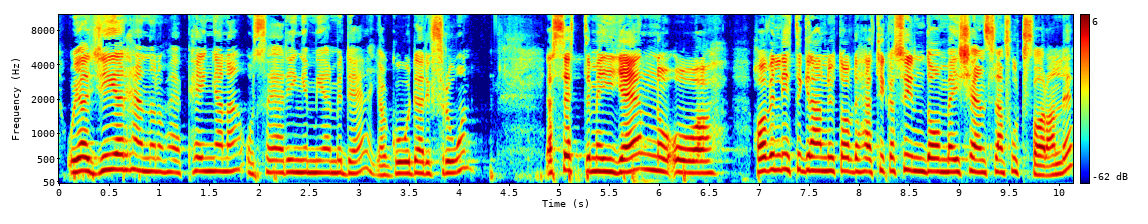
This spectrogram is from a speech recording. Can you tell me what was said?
och jag ger henne de här pengarna och säger inget mer med det. Jag går därifrån. Jag sätter mig igen och, och har väl lite grann av det här tycka synd om mig-känslan fortfarande.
